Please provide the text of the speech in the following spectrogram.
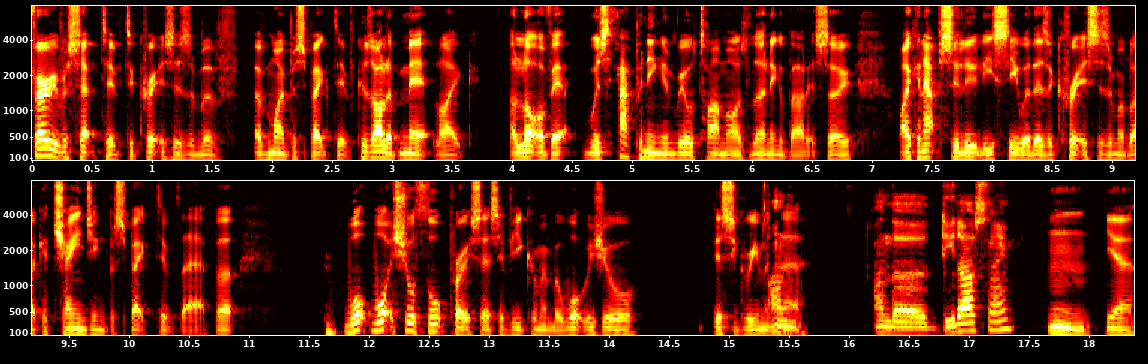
very receptive to criticism of of my perspective because i'll admit like a lot of it was happening in real time i was learning about it so i can absolutely see where there's a criticism of like a changing perspective there but what what's your thought process if you can remember what was your disagreement On- there On the DDoS thing, mm, yeah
